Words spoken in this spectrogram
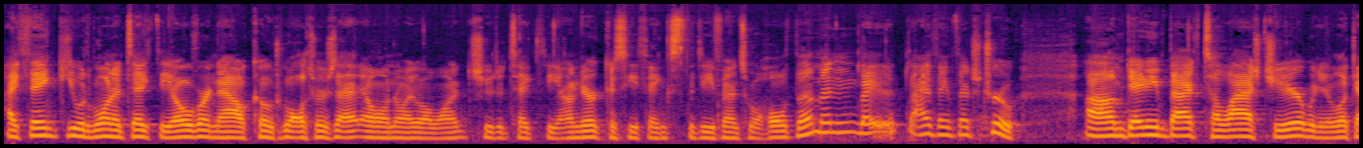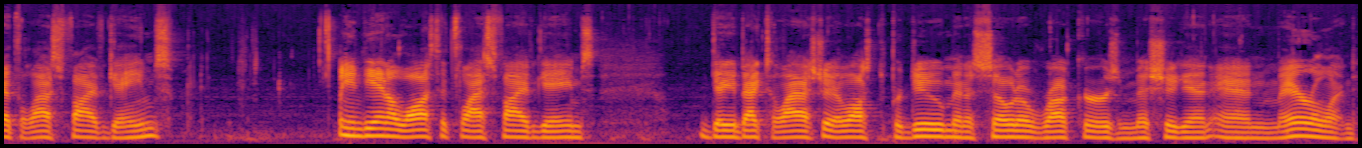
I think you would want to take the over. Now, Coach Walters at Illinois will want you to take the under because he thinks the defense will hold them, and they, I think that's true. Um, dating back to last year, when you look at the last five games, Indiana lost its last five games. Dating back to last year, they lost to Purdue, Minnesota, Rutgers, Michigan, and Maryland.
